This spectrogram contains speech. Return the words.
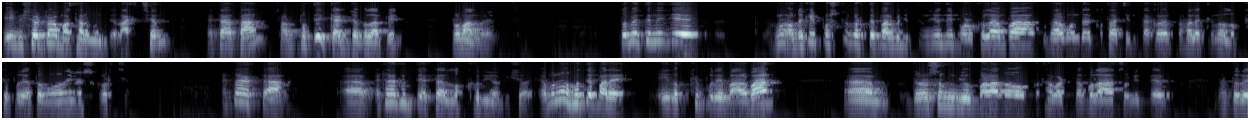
এই বিষয়টাও মাথার মধ্যে রাখছেন। এটা তার সাম্প্রতিক কার্যকলাপে প্রমাণ হয়েছে তবে তিনি যে অনেকেই প্রশ্ন করতে পারবে যে তিনি যদি বড়খোলা বা উদারবন্দের কথা চিন্তা করেন, তাহলে কেন লক্ষ্মীপুরে এত মনোনিবেশ করছেন? এটা একটা এটা কিন্তু একটা লক্ষণীয় বিষয়। এমনও হতে পারে, এই লক্ষ্মীপুরে বারবার জনসংযোগ বাড়ানো, কথাবার্তা বলা, শ্রমিকদের ভেতরে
